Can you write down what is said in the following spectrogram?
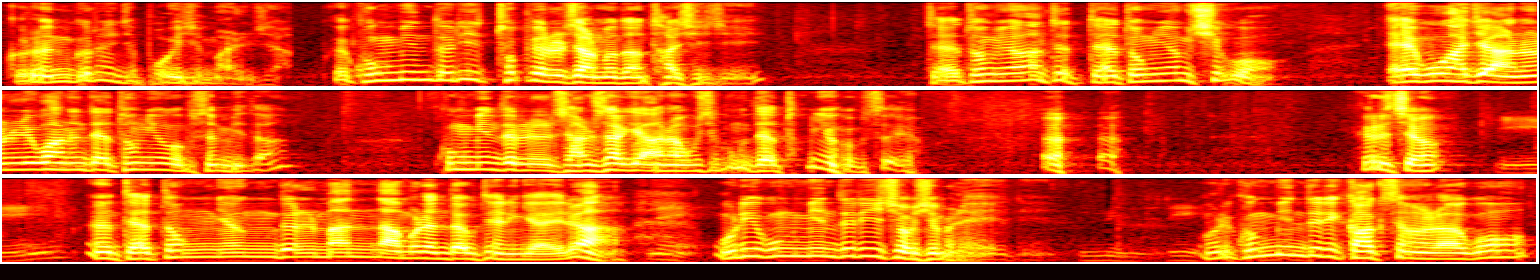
그런 거는 이제 보이지 말자. 그 국민들이 투표를 잘못한 탓이지. 대통령한테 대통령치고 애국하지 않으려고 하는 대통령 없습니다. 국민들을 잘 살게 안 하고 싶은 대통령 없어요. 그렇죠? 이 대통령들만 나무란다고 되는 게 아니라 네. 우리 국민들이 조심을 해야 돼. 국민들이 우리 국민들이 각성을 하고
